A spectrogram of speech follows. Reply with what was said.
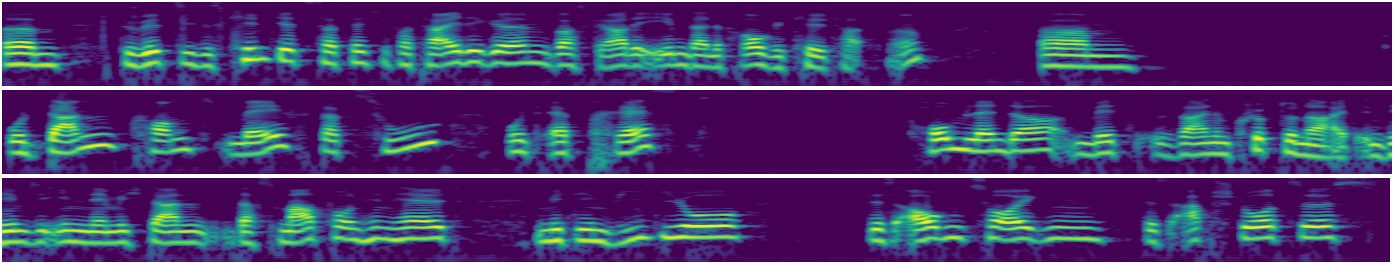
ähm, du willst dieses Kind jetzt tatsächlich verteidigen, was gerade eben deine Frau gekillt hat. Ne? Ähm, und dann kommt Maeve dazu und erpresst Homelander mit seinem Kryptonite, indem sie ihm nämlich dann das Smartphone hinhält, mit dem Video des Augenzeugen des Absturzes,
